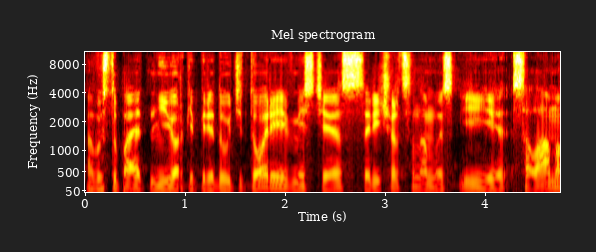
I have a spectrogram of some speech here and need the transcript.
Выступает в Нью-Йорке перед аудиторией вместе с Ричардсоном и Саламом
